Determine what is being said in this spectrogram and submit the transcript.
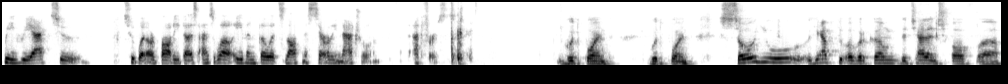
we react to to what our body does as well, even though it's not necessarily natural at first. Good point. Good point. So you have to overcome the challenge of uh,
